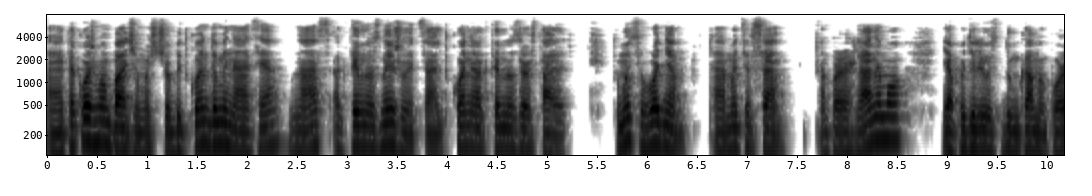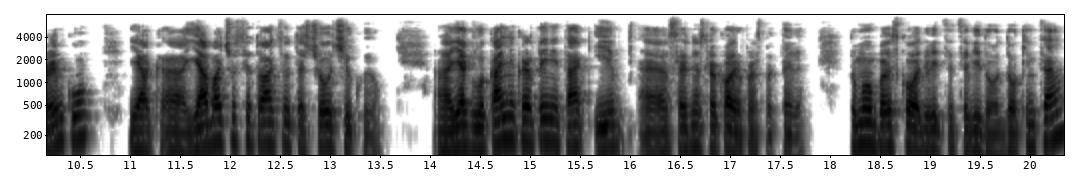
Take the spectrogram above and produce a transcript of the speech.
Е, Також ми бачимо, що біткоін домінація в нас активно знижується, альткоїни активно зростають. Тому сьогодні ми це все переглянемо. Я поділюсь думками по ринку, як я бачу ситуацію та що очікую як в локальній картині, так і е, в середньостроковій перспективі. Тому обов'язково дивіться це відео до кінця,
